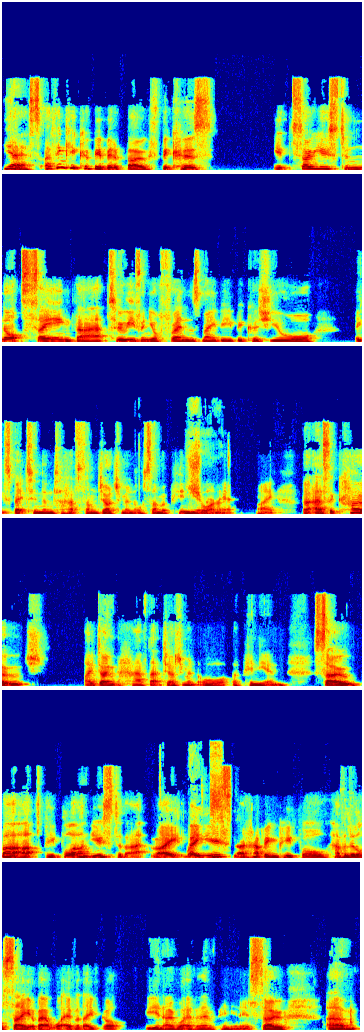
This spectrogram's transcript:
Yes, I think it could be a bit of both because you're so used to not saying that to even your friends, maybe because you're expecting them to have some judgment or some opinion sure. on it right? But as a coach, I don't have that judgment or opinion. So, but people aren't used to that, right? right? They're used to having people have a little say about whatever they've got, you know, whatever their opinion is. So, um,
